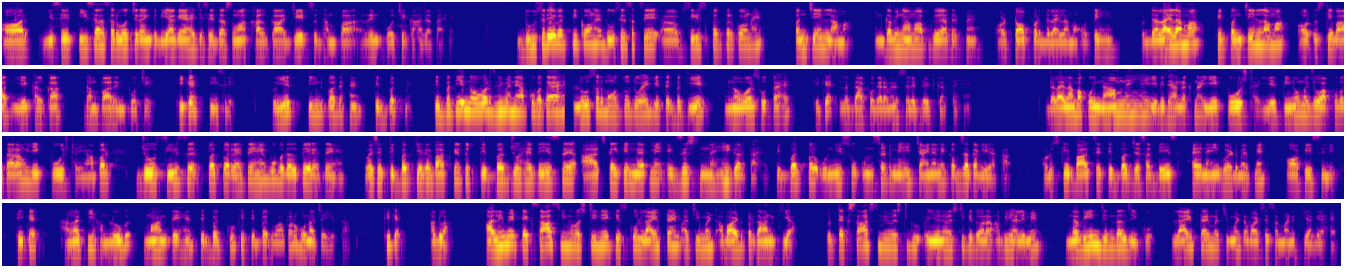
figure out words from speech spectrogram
और इसे तीसरा सर्वोच्च रैंक दिया गया है, जिसे दसवां खालका जेट्स धम्पा रिन पोचे कहा जाता है। दूसरे व्यक्ति कौन है? दूसरे सबसे शीर्ष पद पर कौन है? पंचेन लामा। इनका भी नाम आपको याद रखना है और टॉप पर दलाई लामा होते हैं। तो दलाई लामा, फिर पंचेन लामा और उसके बाद ये खलका धम्पा रिनपोचे ठीक है? तीसरे। तो ये तीन पद हैं तिब्बत में। तिब्बतीय नोवर्स भी मैंने आपको बताया है। लोसर महोत्सव जो है, ये तिब्बतीय नोवर्स होता है। ठीक है, लद्दाख वगैरह में सेलिब्रेट करते हैं। दलाई लामा कोई नाम नहीं है, ये भी ध्यान रखना, ये एक पोस्ट है। ये तीनों में जो आपको बता रहा हूँ, ये एक पोस्ट है। यहाँ पर जो शीर्ष पद पर रहते हैं, वो बदलते रहते हैं। वैसे तिब्बत की अगर बात करें तो तिब्बत जो है देश आजकल के मैप में एग्जिस्ट नहीं करता है। तिब्बत पर उन्नीस सौ उनसठ में ही चाइना ने कब्जा कर लिया था। और उसके बाद से तिब्बत जैसा देश है नहीं वर्ल्ड मैप में ऑफिशियली ठीक है? हालाँकि हम लोग मानते हैं तिब्बत को कि तिब्बत वहाँ पर होना चाहिए था। ठीक है, अगला। हाल ही में टेक्सास यूनिवर्सिटी ने किसको लाइफ टाइम अचीवमेंट अवार्ड प्रदान किया? तो टेक्सास यूनिवर्सिटी यूनिवर्सिटी के द्वारा अभी हाल ही में नवीन जिंदल जी को लाइफ टाइम अचीवमेंट अवार्ड से सम्मानित किया गया है।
